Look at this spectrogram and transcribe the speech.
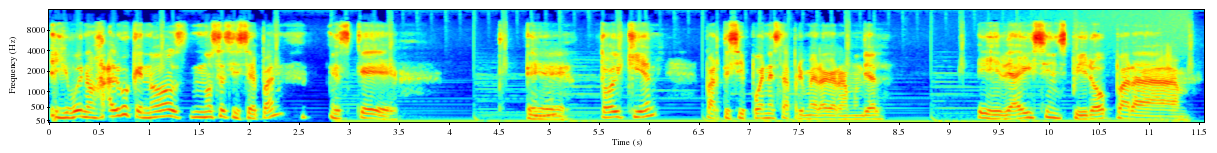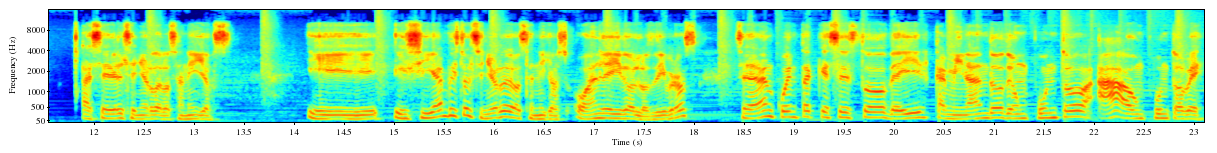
Y bueno, algo que no, no sé si sepan es que eh, Tolkien participó en esta Primera Guerra Mundial. Y de ahí se inspiró para hacer El Señor de los Anillos. Y, si han visto El Señor de los Anillos o han leído los libros, se darán cuenta que es esto de ir caminando de un punto A a un punto B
